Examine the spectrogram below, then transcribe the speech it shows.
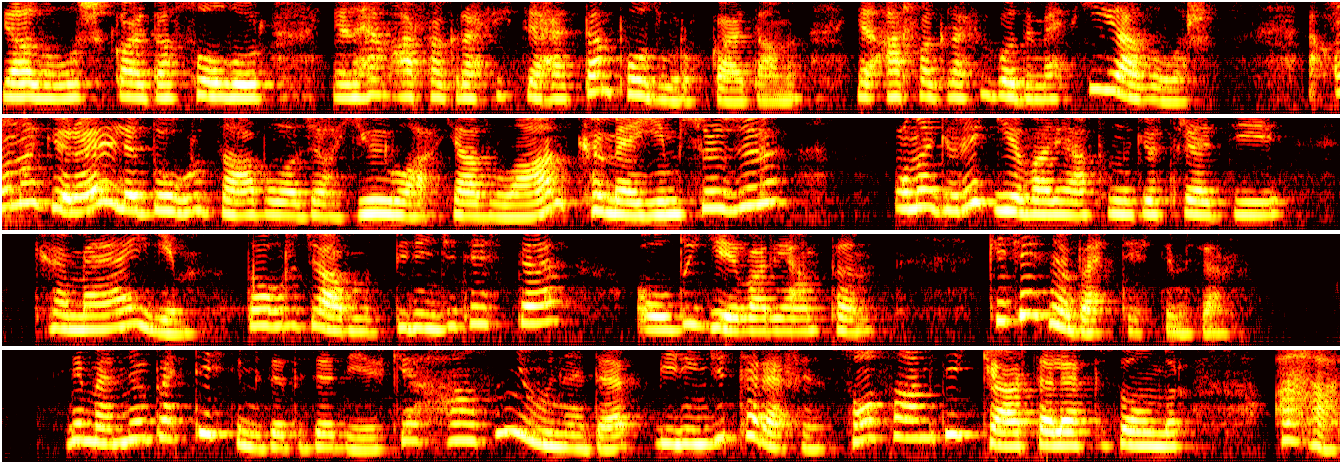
yazılış qaydası olur. Yəni həm orfoqrafik cəhətdən pozmuruq qaydanı. Yəni orfoqrafik o deməkdir ki, yazılır. Ona görə elə doğru cavab olacaq yığla yazılan köməyim sözü. Ona görə Y variantını götürəcəyik. Köməyim. Doğru cavabımız birinci testdə oldu Y variantı. Keçək növbəti testimizə. Deməli, növbəti testimizdə bizə deyir ki, hansı nümunədə birinci tərəfin son samiti kar tələffüz olunur? Aha,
